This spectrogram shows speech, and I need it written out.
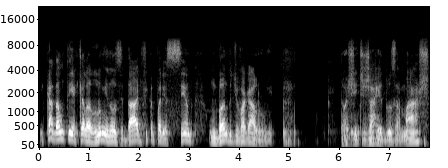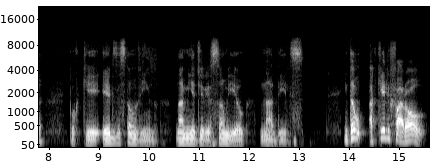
e cada um tem aquela luminosidade, fica parecendo um bando de vagalume. Então a gente já reduz a marcha, porque eles estão vindo na minha direção e eu na deles. Então, aquele farol,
